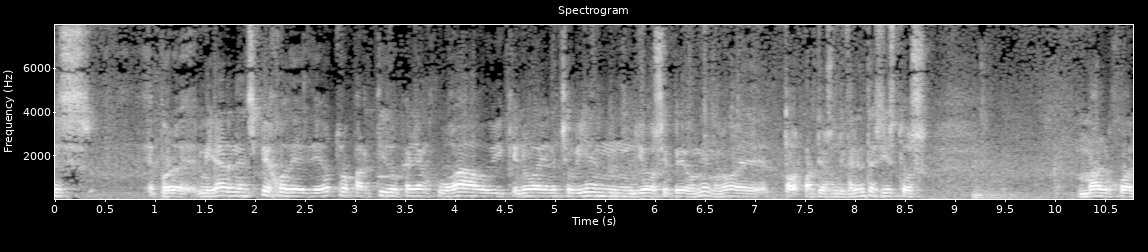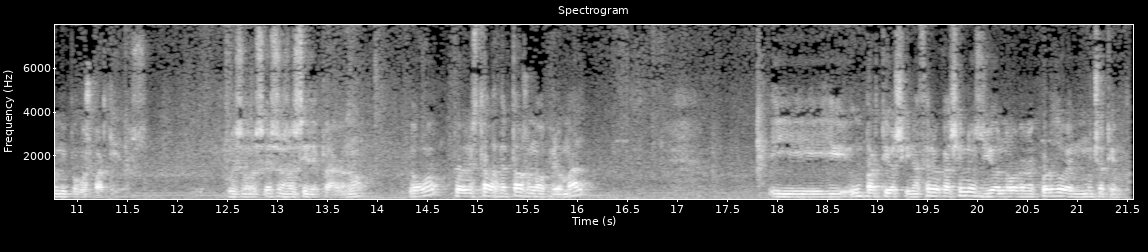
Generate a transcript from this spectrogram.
es eh, por, eh, mirar en el espejo de, otro partido que hayan jugado y que no lo hayan hecho bien, yo siempre digo lo mismo, ¿no? Eh, todos los partidos son diferentes y estos mal juegan muy pocos partidos. Eso, es- eso es así de claro, ¿no? Luego pueden estar acertados o no, pero mal y un partido sin hacer ocasiones yo no lo recuerdo en mucho tiempo.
